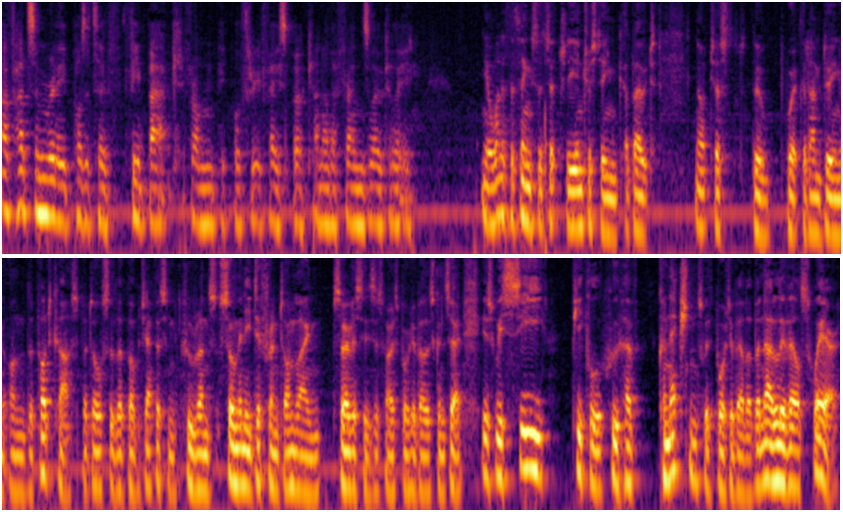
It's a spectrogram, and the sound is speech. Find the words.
I've had some really positive feedback from people through Facebook and other friends locally. You know, one of the things that's actually interesting about not just the work that I'm doing on the podcast, but also that Bob Jefferson, who runs so many different online services as far as Portobello is concerned, is we see people who have connections with Portobello, but now live elsewhere,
